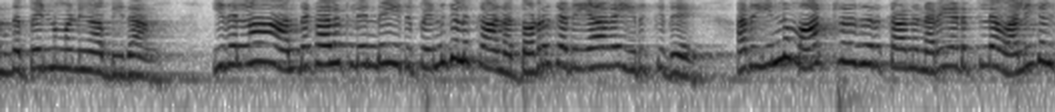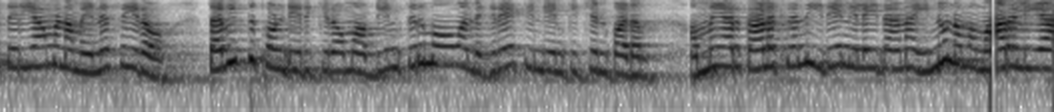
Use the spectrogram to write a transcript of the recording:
அந்த பெண்மணியும் அப்படிதான். இதெல்லாம் அந்த காலத்துலேருந்தே இது பெண்களுக்கான தொடர்கதையாக இருக்குது. அதை இன்னும் மாற்றுவதற்கான நிறைய இடத்துல வழிகள் தெரியாமல் நம்ம என்ன செய்கிறோம் தவித்து கொண்டு இருக்கிறோம் அப்படின்னு திரும்பவும் அந்த கிரேட் இந்தியன் கிச்சன் படம். அம்மையார் காலத்துலேருந்து இதே இதே நிலைதானா? இன்னும் நம்ம மாறலையா?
